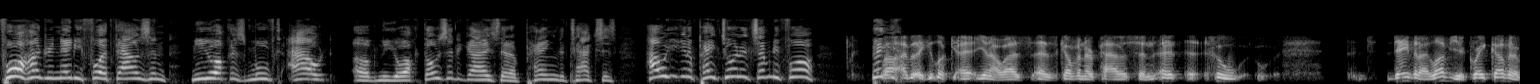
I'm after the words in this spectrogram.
484,000 New Yorkers moved out of New York. Those are the guys that are paying the taxes. How are you going to pay 274 billion? Well, I mean, look, uh, you know, as as Governor Paterson, uh, uh, who David, I love you, great governor.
